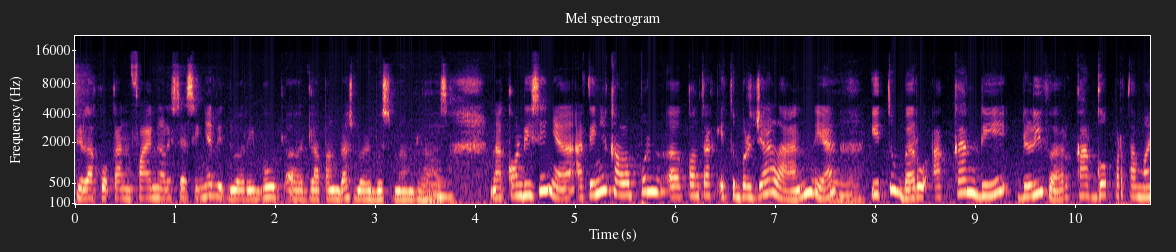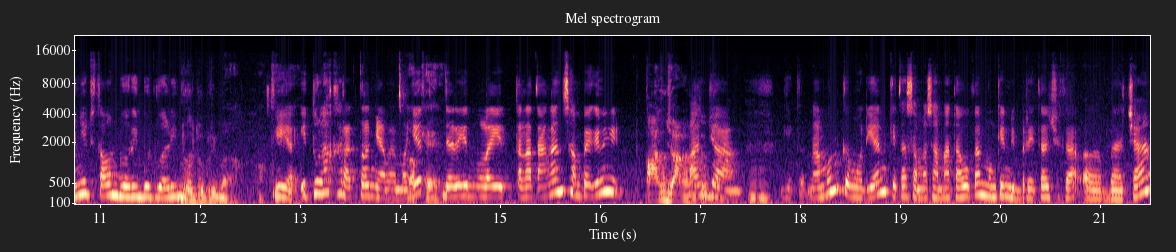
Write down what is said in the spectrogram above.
dilakukan finalisasinya di 2018 2019. Nah, kondisinya artinya kalaupun eh, kontrak itu berjalan ya, itu baru akan di deliver kargo pertamanya di tahun 2025. 2025. Iya, itulah karakternya memang dia Oke. dari mulai tanda tangan sampai ini Panjang. panjang Bang. Hmm. gitu. Namun kemudian kita sama-sama tahu kan mungkin di berita juga eh, baca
